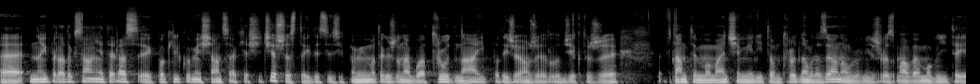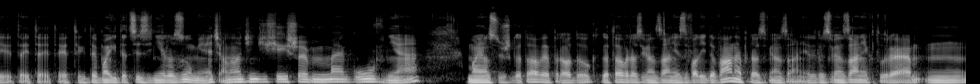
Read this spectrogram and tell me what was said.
E, no i paradoksalnie teraz e, po kilku miesiącach ja się cieszę z tej decyzji, pomimo tego, że ona była trudna i podejrzewam, że ludzie, którzy w tamtym momencie mieli tą trudną, rozełną również rozmowę, mogli tej, tej, tej, tej, tych moich decyzji nie rozumieć, ale na dzień dzisiejszy my głównie mając już gotowy produkt, gotowe rozwiązanie, zwalidowane rozwiązanie, rozwiązanie, które mm,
